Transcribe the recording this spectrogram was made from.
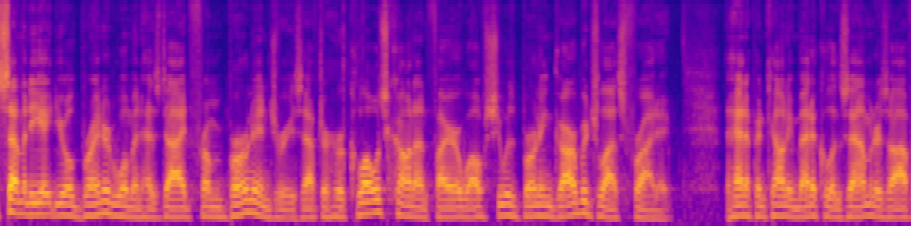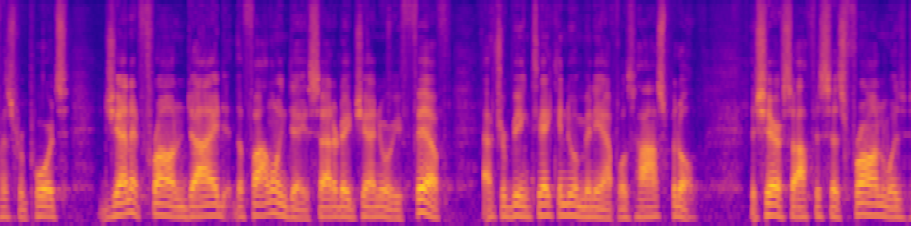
A 78-year-old Brainerd woman has died from burn injuries after her clothes caught on fire while she was burning garbage last Friday. The Hennepin County Medical Examiner's Office reports Janet Fraun died the following day, Saturday, January 5th, after being taken to a Minneapolis hospital. The sheriff's office says Fraun was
